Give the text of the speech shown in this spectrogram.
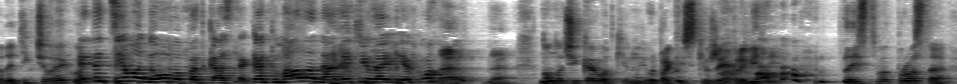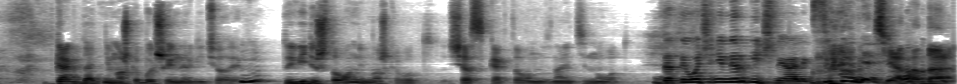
подойти к человеку. Это тема нового подкаста. Как мало надо человеку. Да, да. Но он очень короткий. Мы его практически уже и провели. То есть вот просто как дать немножко больше энергии человеку ты видишь, что он немножко вот сейчас как-то он, знаете, ну вот. Да ты очень энергичный, Алекс. Я-то да.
